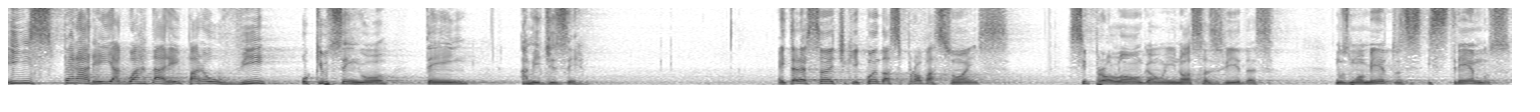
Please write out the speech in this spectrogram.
e esperarei, aguardarei para ouvir o que o Senhor tem a me dizer. É interessante que quando as provações se prolongam em nossas vidas, nos momentos extremos,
